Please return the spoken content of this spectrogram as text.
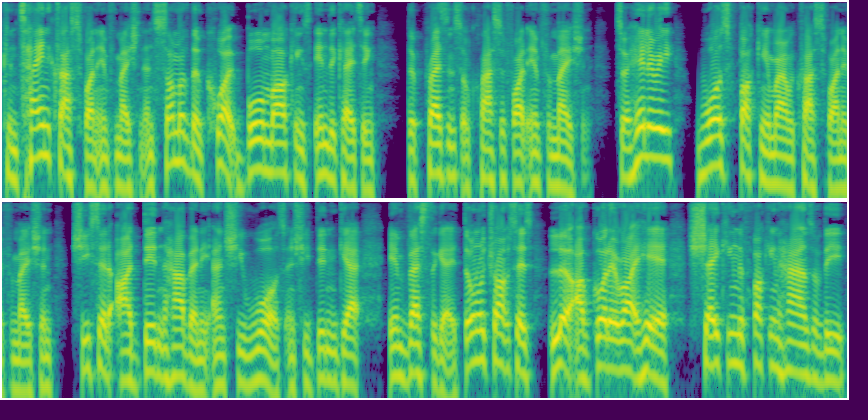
contained classified information, and some of them, quote, bore markings indicating the presence of classified information. So Hillary was fucking around with classified information. She said, I didn't have any, and she was, and she didn't get investigated. Donald Trump says, Look, I've got it right here, shaking the fucking hands of the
